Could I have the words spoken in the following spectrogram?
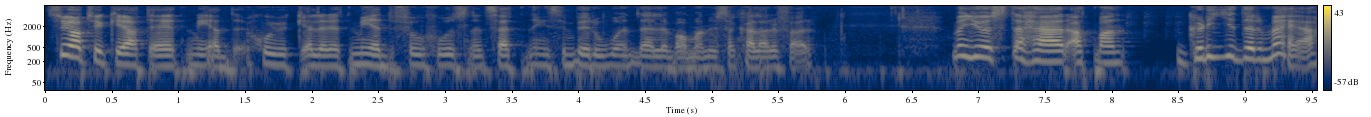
Så jag tycker att det är ett medsjuk eller ett medfunktionsnedsättningsberoende eller vad man nu ska kalla det för. Men just det här att man glider med.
